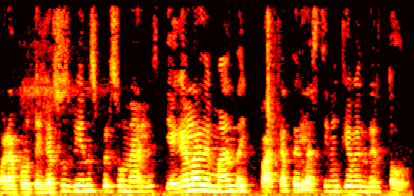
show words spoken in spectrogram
para proteger sus bienes personales. Llega la demanda y pácatelas, tienen que vender todo.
